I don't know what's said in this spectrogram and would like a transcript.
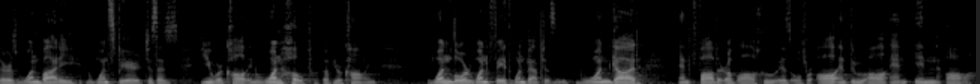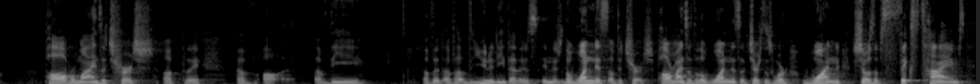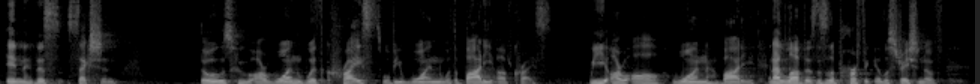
There is one body and one spirit, just as you were called in one hope of your calling. One Lord, one faith, one baptism, one God and Father of all, who is over all and through all and in all. Paul reminds the church of the, of, all, of the of the, of, of the unity that is in the, the oneness of the church. Paul reminds us of the oneness of church. This word one shows up six times in this section. Those who are one with Christ will be one with the body of Christ. We are all one body. And I love this. This is a perfect illustration of,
